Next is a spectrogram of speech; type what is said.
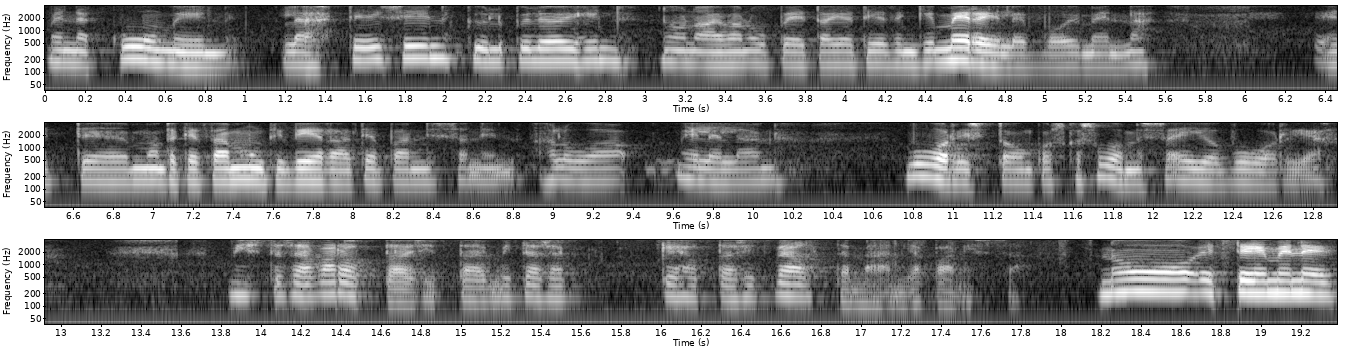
mennä kuumiin lähteisiin, kylpylöihin. Ne on aivan upeita ja tietenkin merelle voi mennä. Et monta kertaa munkin vieraat Japanissa niin haluaa mielellään vuoristoon, koska Suomessa ei ole vuoria. Mistä sä varoittaisit tai mitä sä kehottaisit välttämään Japanissa? No, ettei mene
